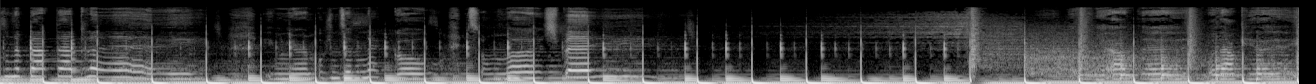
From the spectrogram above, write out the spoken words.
wasn't about that place. Even your emotions have an echo so much space. Without care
